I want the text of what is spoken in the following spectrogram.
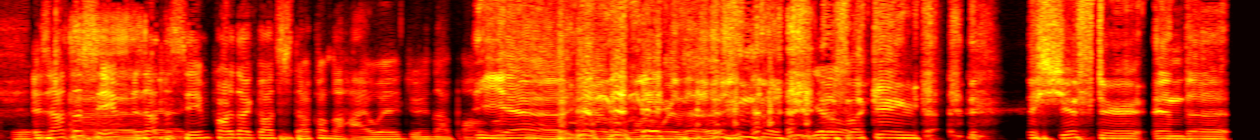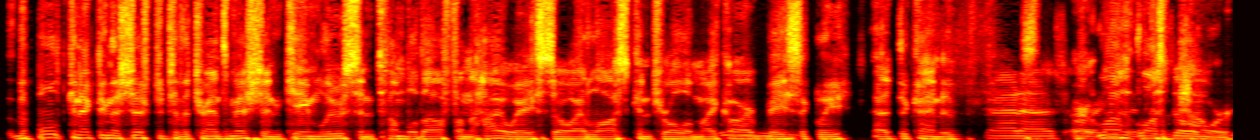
Is that the same? Is that the Uh, same car that got stuck on the highway during that pop? Yeah, yeah, the one where the, Yo. the fucking the shifter and the the bolt connecting the shifter to the transmission came loose and tumbled off on the highway. So I lost control of my car. Ooh. Basically, had to kind of Badass. or lost, It's lost still- power.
